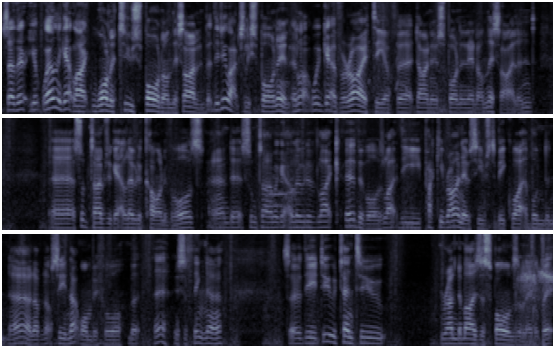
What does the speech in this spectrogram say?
So you will only get like one or two spawn on this island, but they do actually spawn in. And like, we get a variety of uh, dinos spawning in on this island. Uh, sometimes we get a load of carnivores, and uh, sometimes we get a load of like herbivores, like the pachyrhino seems to be quite abundant now, and I've not seen that one before, but yeah, it's a thing now. So they do tend to randomise the spawns a little bit.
